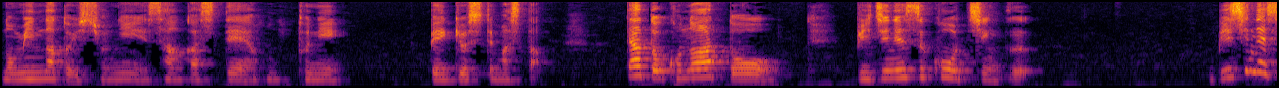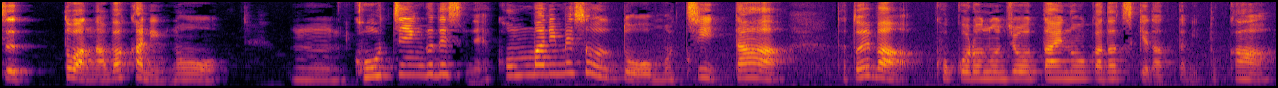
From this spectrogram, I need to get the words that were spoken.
のみんなと一緒に参加して、本当に勉強してました。で、あと、この後、ビジネスコーチング。ビジネスとは名ばかりのうん、コーチングですね。こんまりメソッドを用いた、例えば心の状態のお片付けだったりとか、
